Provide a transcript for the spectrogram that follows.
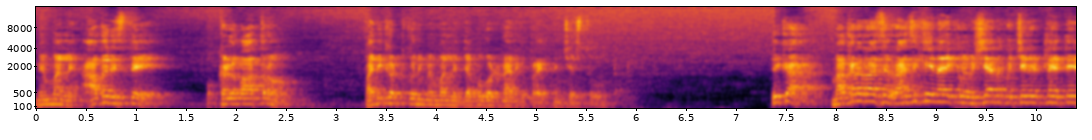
మిమ్మల్ని ఆదరిస్తే ఒక్కళ్ళు మాత్రం పని కట్టుకుని మిమ్మల్ని దెబ్బ కొట్టడానికి ప్రయత్నం చేస్తూ ఉంటారు. ఇక మకర రాశి రాజకీయ నాయకుల విషయానికి వచ్చేటట్లయితే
